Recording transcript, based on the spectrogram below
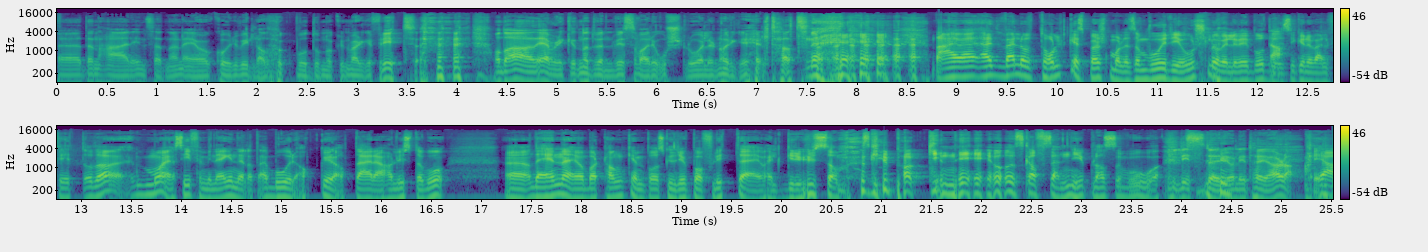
eh, denne innsenderen er jo hvor ville dere bodd om dere kunne velge fritt? og da er vel ikke nødvendigvis svaret Oslo eller Norge i hele tatt. Nei, jeg, velger å tolke spørsmålet som hvor i Oslo ville vi bodd hvis vi kunne velge fritt. Og da må jeg si for min egen del at jeg bor akkurat der jeg har lyst til å bo. Uh, det ene er jo bare tanken på å skulle drive på å flytte er jo helt grusom. skulle pakke ned og skaffe seg en ny plass å bo. Litt større og litt høyere, da. Ja,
